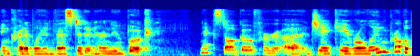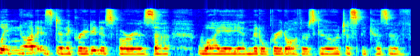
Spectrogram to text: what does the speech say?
incredibly invested in her new book. Next, I'll go for uh, J.K. Rowling, probably not as denigrated as far as uh, YA and middle grade authors go, just because of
